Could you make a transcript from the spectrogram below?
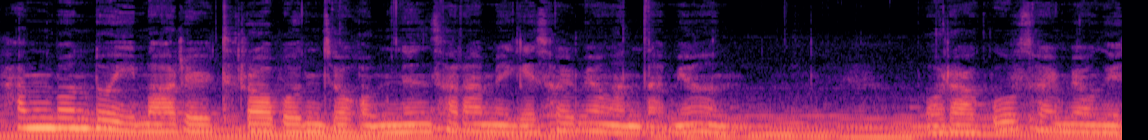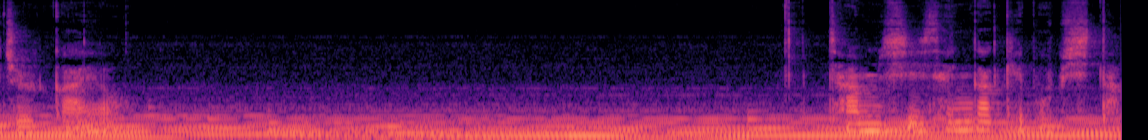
한 번도 이 말을 들어본 적 없는 사람에게 설명한다면 뭐라고 설명해 줄까요? 잠시 생각해 봅시다.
